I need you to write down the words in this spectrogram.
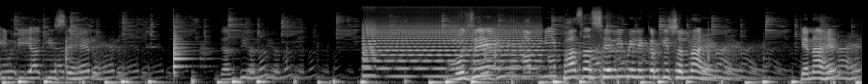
इंडिया की शहर हो ना? मुझे अपनी भाषा शैली में लेकर के चलना है। कहना है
